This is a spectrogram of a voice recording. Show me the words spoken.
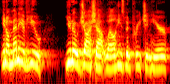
You know, many of you, you know Josh Outwell. He's been preaching here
